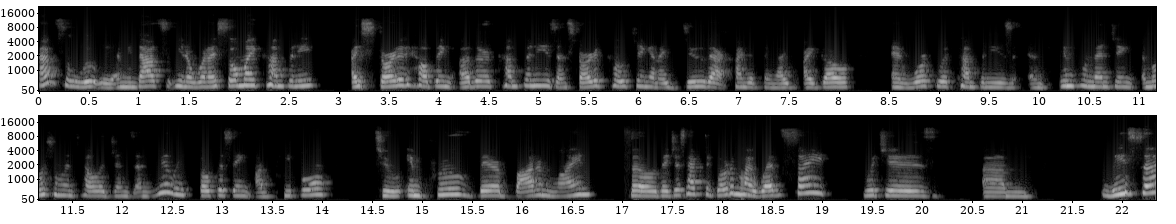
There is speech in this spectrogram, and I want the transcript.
Absolutely. I mean, that's you know when I sold my company. I started helping other companies and started coaching, and I do that kind of thing. I, I go and work with companies and implementing emotional intelligence and really focusing on people to improve their bottom line. So they just have to go to my website, which is um, Lisa.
